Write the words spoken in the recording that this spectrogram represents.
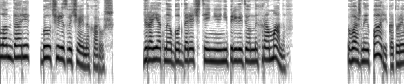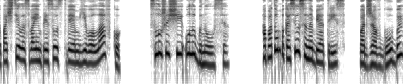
Ландари был чрезвычайно хорош. Вероятно, благодаря чтению непереведенных романов. Важной паре, которая почтила своим присутствием его лавку, слушающий улыбнулся, а потом покосился на Беатрис, поджав губы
